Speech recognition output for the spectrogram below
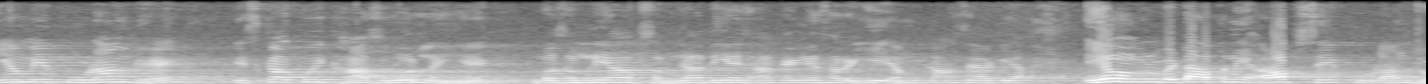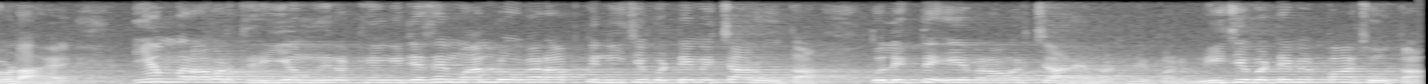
एम एक पूर्णांग है इसका कोई खास रोल नहीं है। बस हमने आप समझा दिया, जहाँ कहेंगे, सर, ये एम कहाँ से आ गया? एम हमने, बेटा, अपने आप से एक पूर्णांक जोड़ा है। एम बराबर थ्री एम रखेंगे। जैसे मान लो, अगर आपके नीचे बट्टे में चार होता तो लिखते ए बराबर चार एम रखने पर। नीचे बट्टे में पाँच होता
